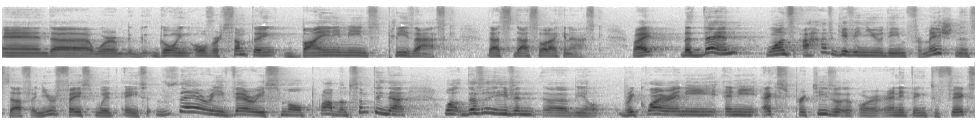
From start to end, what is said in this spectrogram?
and uh, we're going over something, by any means, please ask. That's that's all I can ask, right? But then once I have given you the information and stuff, and you're faced with a very very small problem, something that well doesn't even uh, you know require any any expertise or, or anything to fix.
